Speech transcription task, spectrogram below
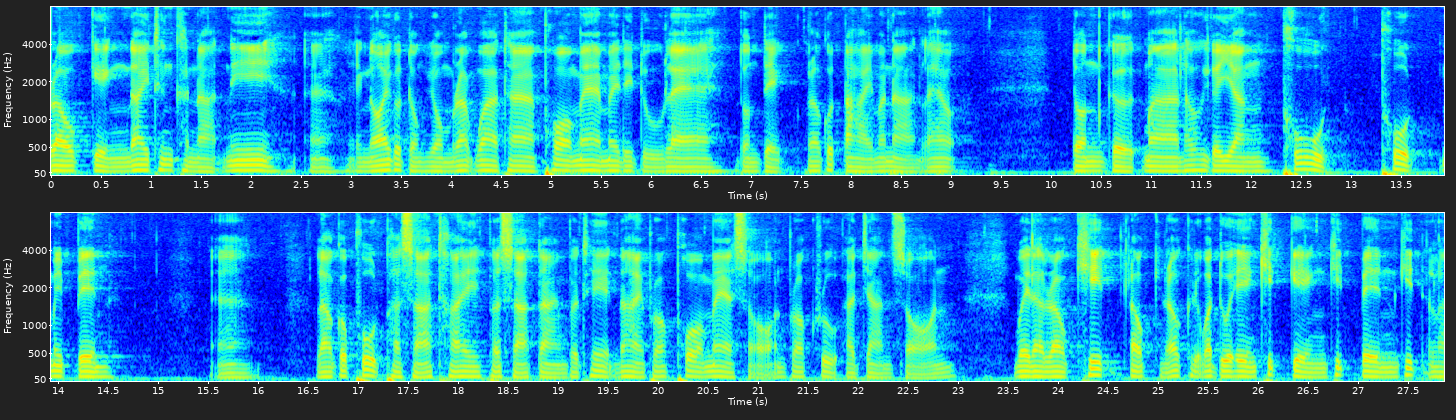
เราเก่งได้ถึงขนาดนี้อย่างน้อยก็ต้องยอมรับว่าถ้าพ่อแม่ไม่ได้ดูแลตนเด็ก เราก็ตายมานานแล้วตอนเกิดมาแล้วก็ยังพูดพูดไม่เป็น เราก็พูดภาษาไทยภาษาต่างประเทศได้ เพราะพ่อแม่สอน เพราะครูอาจารย์สอน เวลาเราคิดเราเราคิดว่าตัวเองคิดเก่ง คิดเป็นคิดอะไร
